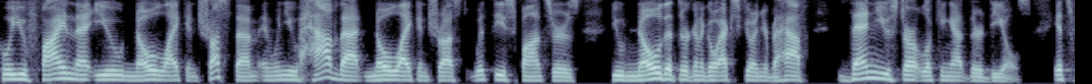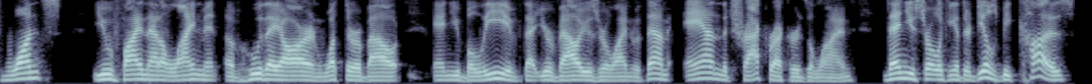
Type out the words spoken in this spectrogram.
who you find that you know, like, and trust them. And when you have that know, like, and trust with these sponsors, you know that they're going to go execute on your behalf then you start looking at their deals. It's once you find that alignment of who they are and what they're about, and you believe that your values are aligned with them and the track records aligned, then you start looking at their deals because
